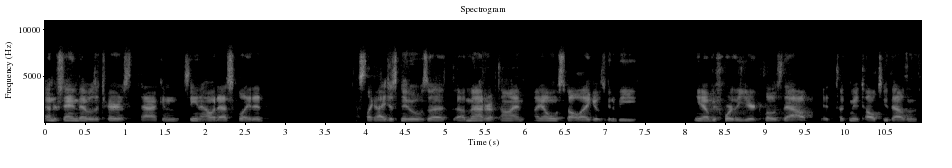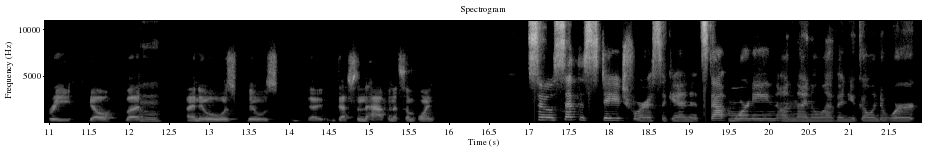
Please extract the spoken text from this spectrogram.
understanding that was a terrorist attack and seeing how it escalated it's like i just knew it was a, a matter of time. I almost felt like it was going to be you know, before the year closed out. It took me until 2003 to go, but mm. I knew it was it was uh, destined to happen at some point. So set the stage for us again. It's that morning on 9/11. You go into work,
